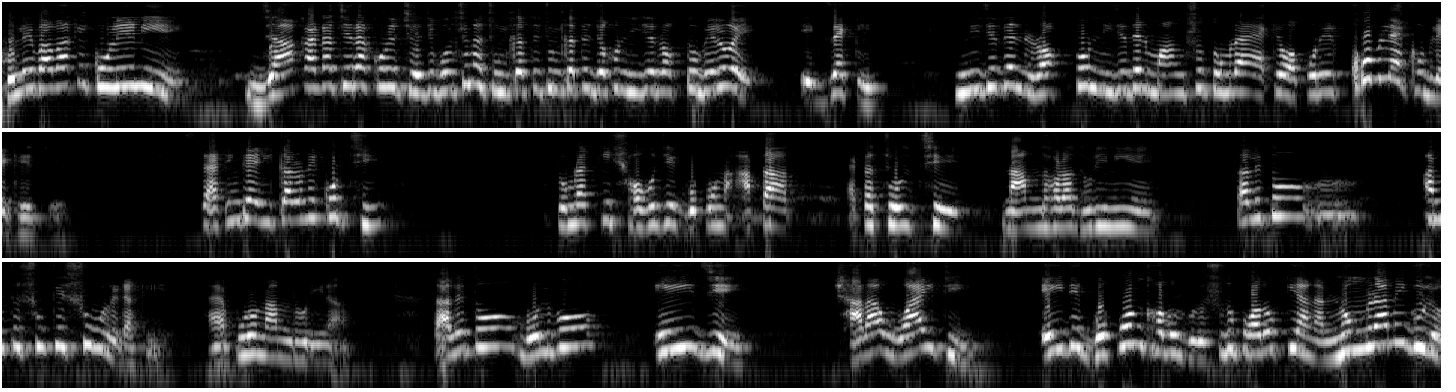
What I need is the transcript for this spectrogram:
ভোলে বাবাকে কোলে নিয়ে যা কাটাচেরা করেছ যে বলছো না, চুলকাতে চুলকাতে যখন নিজের রক্ত বেরোয় এক্স্যাক্টলি নিজেদের রক্ত, নিজেদের মাংস তোমরা একে অপরের খুবলে খুবলে খেয়েছো। স্টার্টিংটা এই কারণে করছি, তোমরা কি সহজে গোপন আতাত একটা চলছে, নাম ধরাধরি নিয়ে তাহলে তো আমি তো সুকে সু বলে ডাকি। হ্যাঁ পুরো নাম ধরি না। তাহলে তো বলব, এই যে সারা ওয়াইটি এই যে গোপন খবরগুলো, শুধু পরকীয়া না, নোংরামিগুলো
